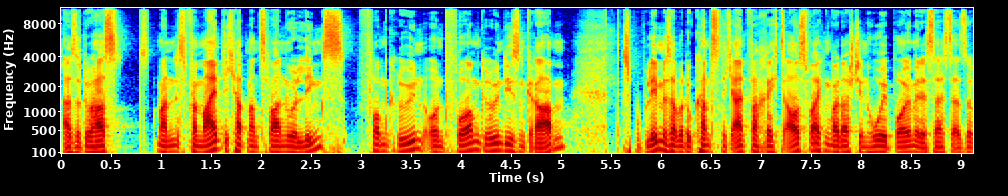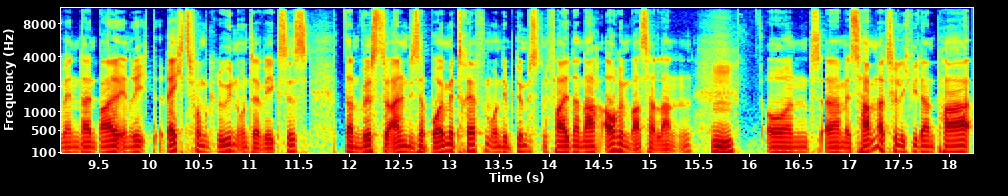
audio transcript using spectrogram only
Also du hast, man ist vermeintlich hat man zwar nur links vom Grün und vorm Grün diesen Graben. Das Problem ist aber, du kannst nicht einfach rechts ausweichen, weil da stehen hohe Bäume. Das heißt also, wenn dein Ball in rechts vom Grün unterwegs ist, dann wirst du einen dieser Bäume treffen und im dümmsten Fall danach auch im Wasser landen. Und ähm, es haben natürlich wieder ein paar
